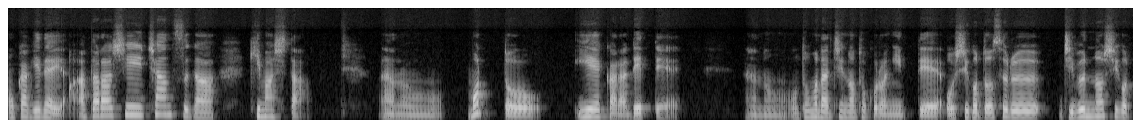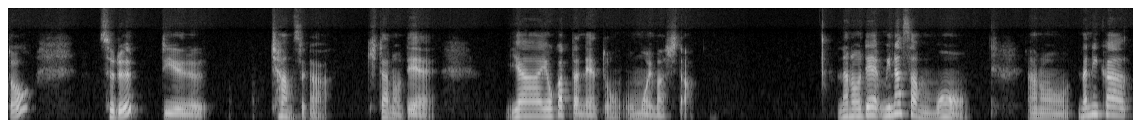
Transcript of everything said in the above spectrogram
おかげで新しいチャンスが来ました。あの、もっと家から出て、あの、お友達のところに行ってお仕事する、自分の仕事するっていうチャンスが来たので、いやーよかったねと思いました。なので皆さんも、あの、何か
